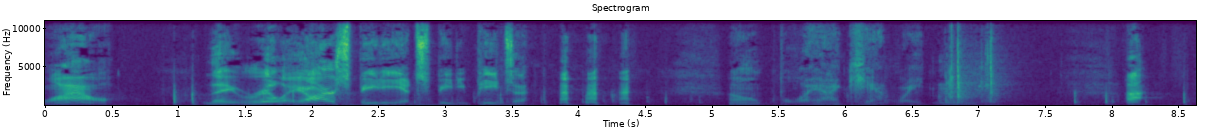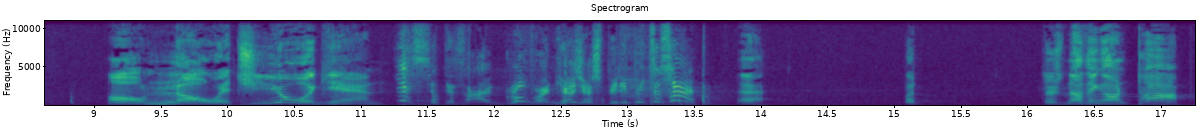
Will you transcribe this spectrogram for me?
Wow. They really are speedy at Speedy Pizza. oh boy, I can't wait. Uh, oh no, it's you again. Yes, it is I, Grover, and here's your Speedy Pizza, sir. Uh, but there's nothing on top.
